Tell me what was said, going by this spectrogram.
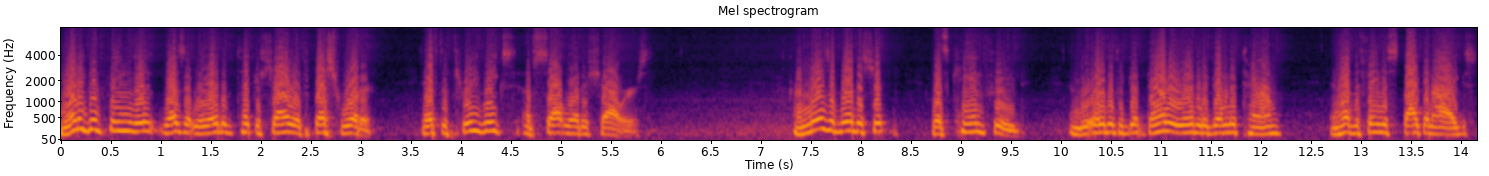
The only good thing was that we were able to take a shower with fresh water after three weeks of saltwater showers. Our meals aboard the ship was canned food, and we were able to get down. We were able to go into town and have the famous steak and eggs,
